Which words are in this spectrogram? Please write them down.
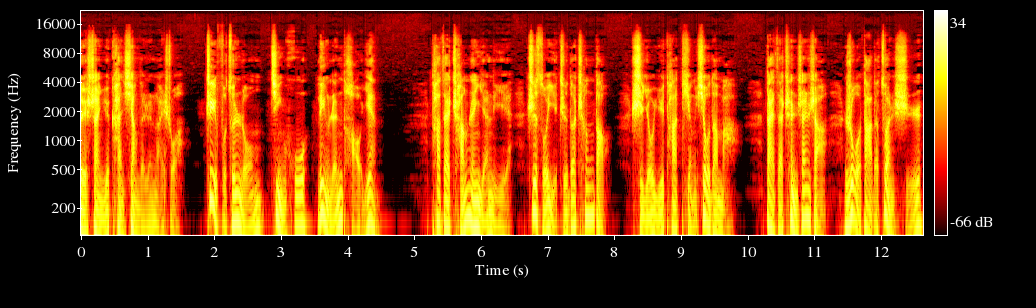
对善于看相的人来说，这副尊容近乎令人讨厌。他在常人眼里之所以值得称道，是由于他挺秀的马，戴在衬衫上偌大的钻石，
